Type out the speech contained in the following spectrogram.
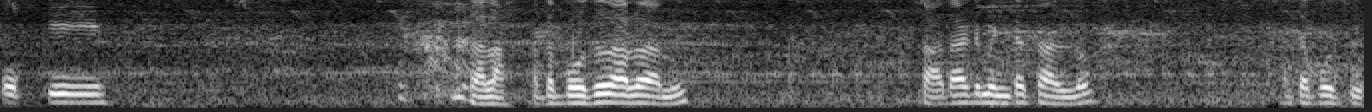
ओके. चला आता पोचत आलो आम्ही. सात आठ मिनटं चाललो. आता पोचू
